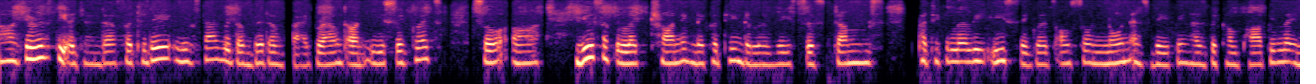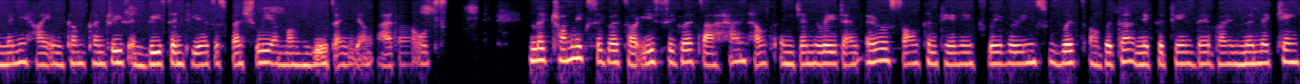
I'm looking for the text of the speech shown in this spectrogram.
Uh, here is the agenda for today. We'll start with a bit of background on e-cigarettes. So uh, use of electronic nicotine delivery systems, particularly e-cigarettes, also known as vaping, has become popular in many high-income countries in recent years, especially among youth and young adults. Electronic cigarettes or e-cigarettes are handheld and generate an aerosol containing flavorings with or without nicotine, thereby mimicking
